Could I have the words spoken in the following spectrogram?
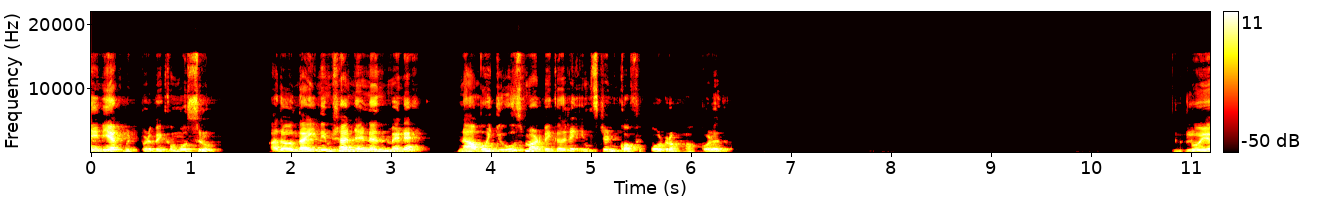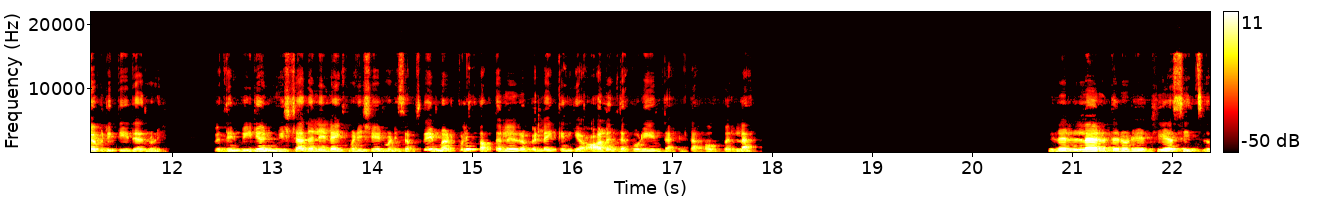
ನೆನೆಯಕ್ಕೆ ಬಿಟ್ಬಿಡ್ಬೇಕು ಮೊಸರು. ಅದೊಂದು ಐದು ನಿಮಿಷ ನೆನೆದ ಮೇಲೆ ನಾವು ಯೂಸ್ ಮಾಡಬೇಕಾದ್ರೆ ಇನ್ಸ್ಟೆಂಟ್ ಕಾಫಿ ಪೌಡ್ರು ಹಾಕ್ಕೊಳ್ಳೋದು ಗ್ಲೋ ಯಾವ ರೀತಿ ಇದೆ ನೋಡಿ. ಇವತ್ತಿನ ವೀಡಿಯೋ ನಿಮ್ಗೆ ಇಷ್ಟ ಆದಲ್ಲಿ ಲೈಕ್ ಮಾಡಿ ಶೇರ್ ಮಾಡಿ ಸಬ್ಸ್ಕ್ರೈಬ್ ಮಾಡ್ಕೊಳ್ಳಿ. ಪಕ್ಕದಲ್ಲಿರೋ ಬೆಲ್ಲೈಕನ್ಗೆ ಆಲ್ ಅಂತ ಕೊಡಿ ಅಂತ ಹೇಳ್ತಾ ಹೋಗಬಲ್ಲ. ಇದೆಲ್ಲ ಇರುತ್ತೆ ನೋಡಿ ಚಿಯಾ ಸೀಡ್ಸು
